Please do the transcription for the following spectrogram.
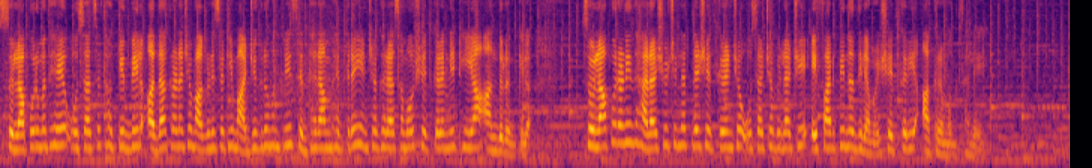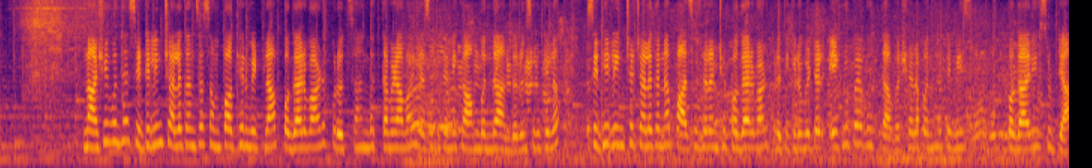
सोलापूरमध्ये ऊसाचं थकीत बिल अदा करण्याच्या मागणीसाठी माजी गृहमंत्री सिद्धराम म्हेत्रे यांच्या घरासमोर शेतकऱ्यांनी ठिया आंदोलन केलं. सोलापूर आणि धाराशिव जिल्ह्यातल्या शेतकऱ्यांच्या ऊसाच्या बिलाची एफआरपी न दिल्यामुळे शेतकरी आक्रमक झाले. नाशिकमधल्या सिटीलिंक चालकांचा संप अखेर मिटला. पगारवाढ प्रोत्साहन भत्ता मिळावा यासाठी त्यांनी काम बंद आंदोलन सुरू केलं. सिटी लिंकच्या चालकांना पाच हजारांची पगारवाढ प्रति किलोमीटर एक रुपया भत्ता वर्षाला पंधरा ते वीस पगारी सुट्ट्या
